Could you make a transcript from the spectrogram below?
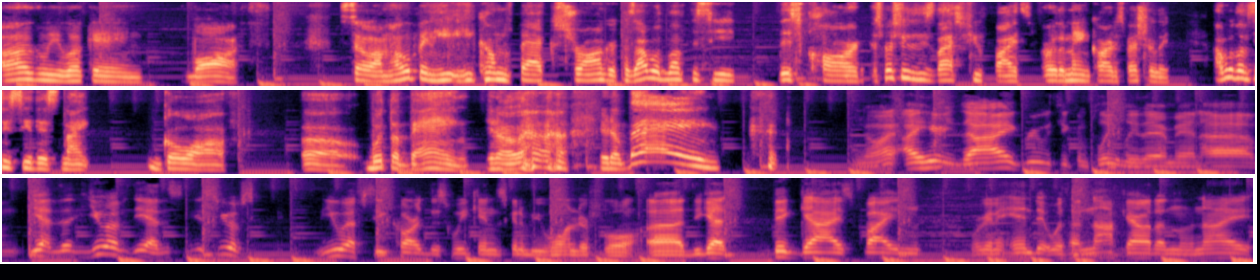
ugly looking loss. So I'm hoping he, he comes back stronger because I would love to see this card, especially these last few fights, or the main card especially. I would love to see this night go off uh, with a bang. You know, you know, bang. No, I, I hear you. I agree with you completely there, man. Um, yeah, the UFC, yeah, this, this UFC, UFC card this weekend is going to be wonderful. Uh, you got big guys fighting. We're going to end it with a knockout on the night.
